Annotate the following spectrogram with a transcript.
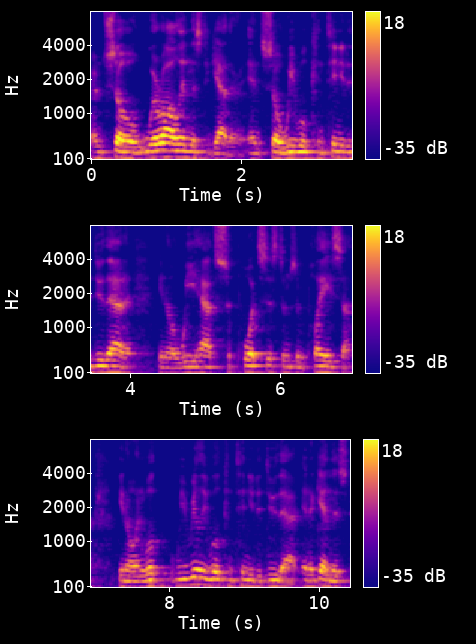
And so we're all in this together. And so we will continue to do that. You know, we have support systems in place. Uh, you know, and we'll, we really will continue to do that. And again, there's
